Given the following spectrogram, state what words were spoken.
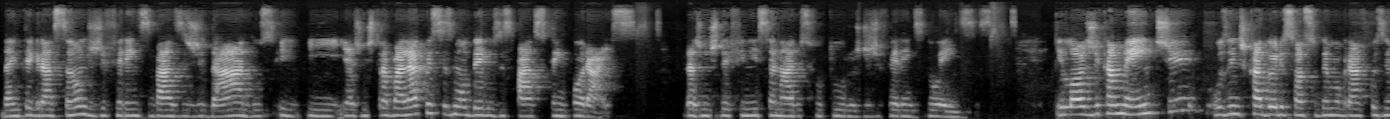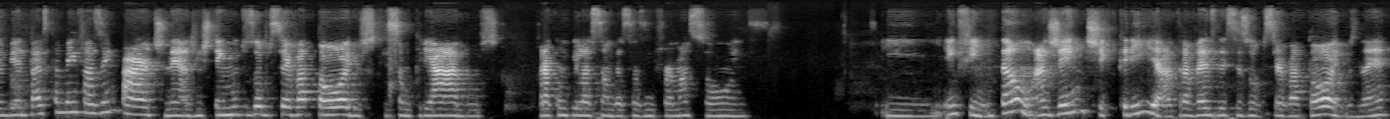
Da integração de diferentes bases de dados e, e, e a gente trabalhar com esses modelos espaço-temporais, para a gente definir cenários futuros de diferentes doenças. E, logicamente, os indicadores sociodemográficos e ambientais também fazem parte, né? A gente tem muitos observatórios que são criados para a compilação dessas informações. E, enfim, então, a gente cria, através desses observatórios, né?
